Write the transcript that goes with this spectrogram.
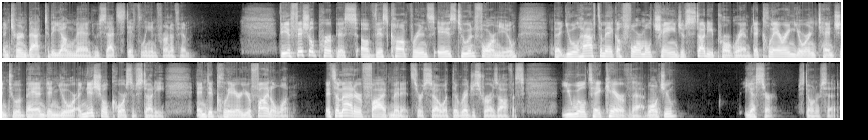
and turned back to the young man who sat stiffly in front of him. The official purpose of this conference is to inform you that you will have to make a formal change of study program, declaring your intention to abandon your initial course of study and declare your final one. It's a matter of five minutes or so at the registrar's office. You will take care of that, won't you? Yes, sir, Stoner said.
